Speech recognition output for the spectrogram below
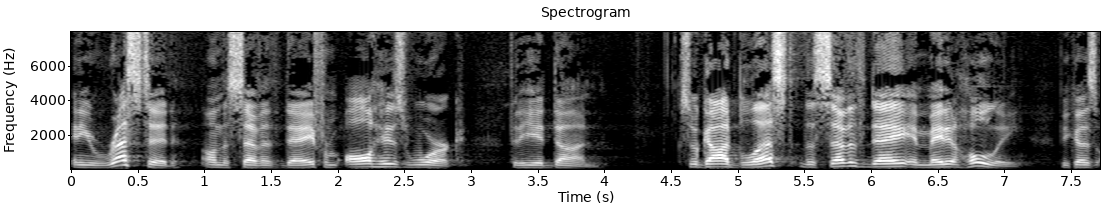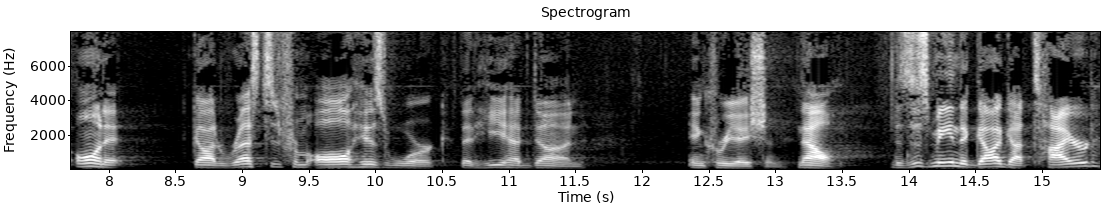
and he rested on the seventh day from all his work that he had done. So God blessed the seventh day and made it holy, because on it God rested from all his work that he had done in creation. Now, does this mean that God got tired?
